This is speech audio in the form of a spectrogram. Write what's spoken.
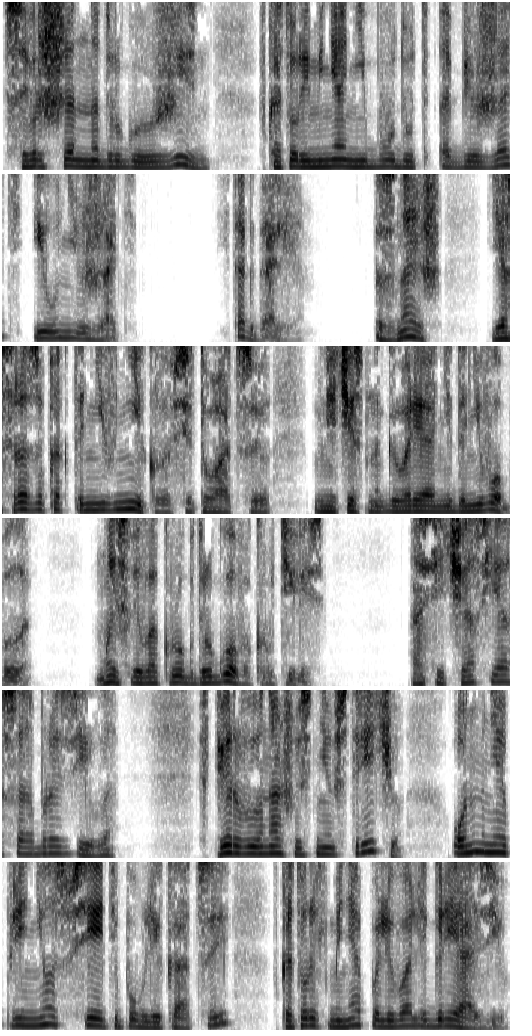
совершенно другую жизнь, в которой меня не будут обижать и унижать. И так далее. Знаешь, я сразу как-то не вникла в ситуацию, мне, честно говоря, не до него было. Мысли вокруг другого крутились. А сейчас я сообразила. В первую нашу с ним встречу он мне принес все эти публикации, в которых меня поливали грязью,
